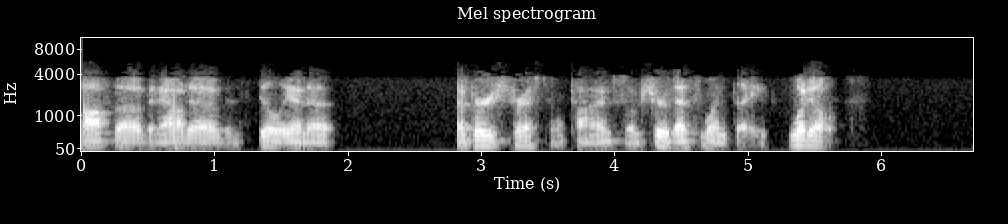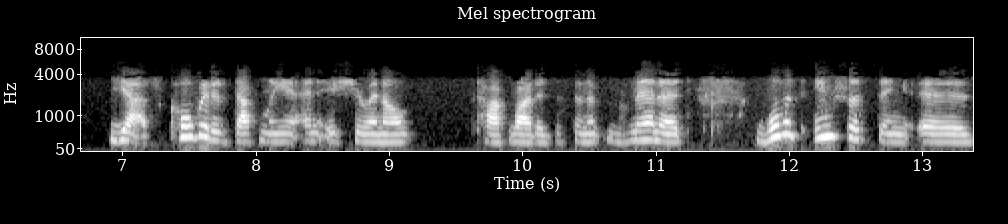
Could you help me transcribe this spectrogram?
off of and out of and still in a a very stressful time, so I'm sure that's one thing. What else? Yes, COVID is definitely an issue, and I'll talk about it just in a minute. What was interesting is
